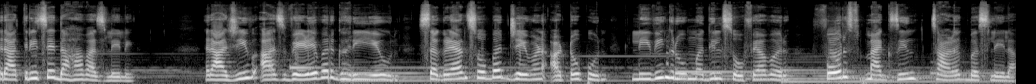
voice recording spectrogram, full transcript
रात्रीचे दहा वाजलेले. राजीव आज वेळेवर घरी येऊन सगळ्यांसोबत जेवण आटोपून लिव्हिंग रूममधील सोफ्यावर फोर्स मॅगझिन चाळत बसलेला.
